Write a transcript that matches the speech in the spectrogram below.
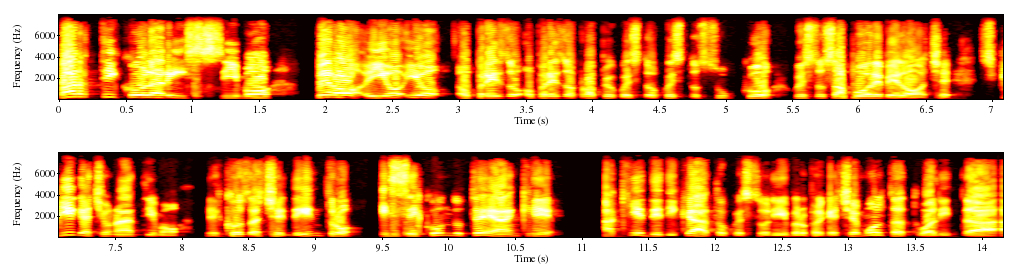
particolarissimo però io, io ho, preso, ho, preso, proprio questo, questo, succo, questo sapore veloce. Spiegaci un attimo eh, cosa c'è dentro e secondo te anche a chi è dedicato questo libro, perché c'è molta attualità,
